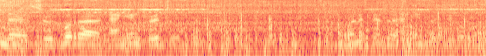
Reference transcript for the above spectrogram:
ಮುಂದೆ ಶಿವಪುರ ಹ್ಯಾಂಗಿಂಗ್ ಬ್ರಿಡ್ಜು ಬನ್ನಿ ಸ್ನೇಹಿತರೆ ಹ್ಯಾಂಗಿಂಗ್ ಬ್ರಿಡ್ಜಿಗೆ ಹೋಗೋಣ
